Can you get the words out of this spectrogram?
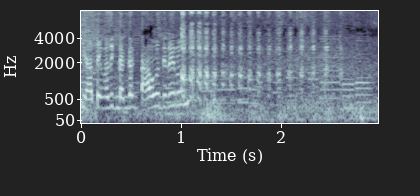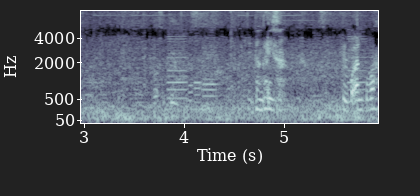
Yate, masig dagdag tao din ron. Ito guys. Ibaan ko ba?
